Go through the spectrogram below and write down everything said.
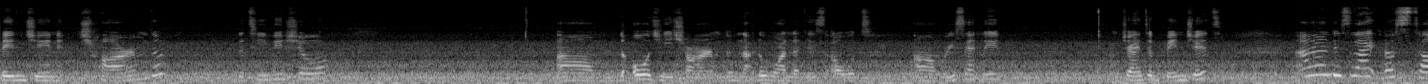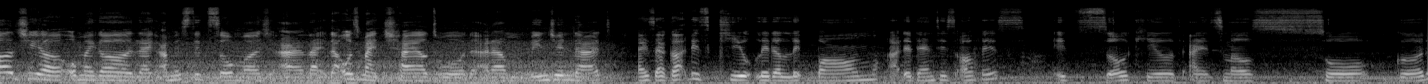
binging Charmed the TV show. Um the OG Charmed not the one that is out um recently. I'm trying to binge it and it's like nostalgia. Oh my god like i missed it so much. And like that was my childhood and i'm binging that. Guys i got this cute little lip balm at the dentist office. It's so cute and it smells so good.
